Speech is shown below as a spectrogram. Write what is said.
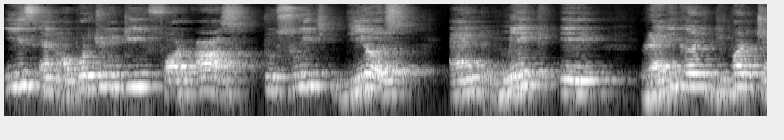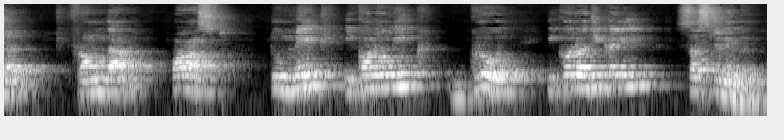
is an opportunity for us to switch gears and make a radical departure from the past to make economic growth ecologically sustainable.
